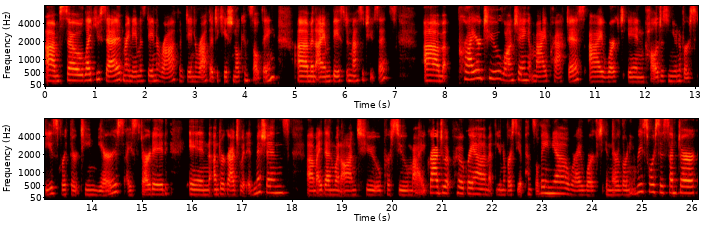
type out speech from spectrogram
Um, so, like you said, my name is Dana Roth of Dana Roth Educational Consulting, um, and I'm based in Massachusetts. Um, prior to launching my practice, I worked in colleges and universities for 13 years. I started in undergraduate admissions. Um, I then went on to pursue my graduate program at the University of Pennsylvania, where I worked in their Learning Resources Center,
